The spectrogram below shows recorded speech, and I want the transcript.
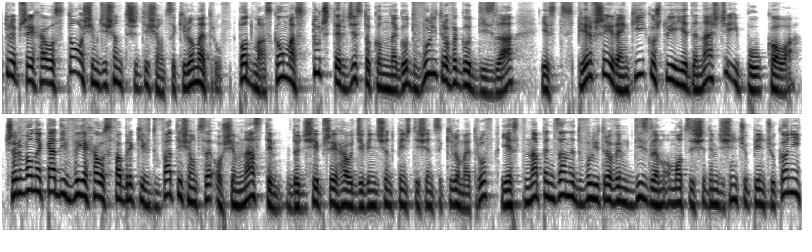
które przejechało 183 tysiące kilometrów. Pod maską ma 140-konnego dwulitrowego diesla, jest z pierwszej ręki i kosztuje 11,5 koła. Czerwone Caddy wyjechało z fabryki w 2018. Do dzisiaj przejechało 95 tysięcy kilometrów. Jest napędzane dwulitrowym dieslem o mocy 75 koni,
